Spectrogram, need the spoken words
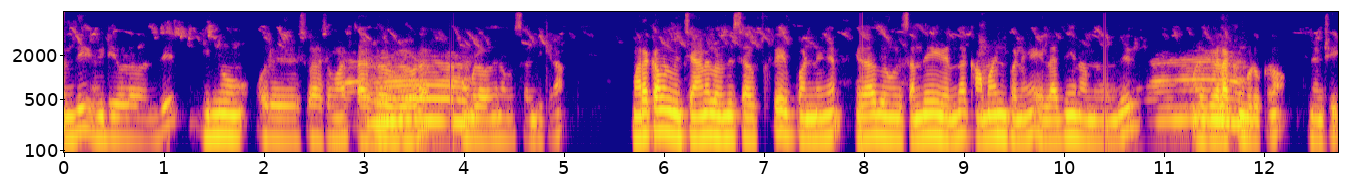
வந்து வீடியோவில் வந்து இன்னும் ஒரு சுவாரஸ்யமான தகவல்களோட உங்களை வந்து நம்ம சந்திக்கலாம். மறக்காமல் நம்ம சேனல் வந்து சப்ஸ்கிரைப் பண்ணுங்க. ஏதாவது உங்களுக்கு சந்தேகம் இருந்தால் கமெண்ட் பண்ணுங்க. எல்லாத்தையும் நம்ம வந்து உங்களுக்கு விளக்கம் கொடுக்கலாம். நன்றி.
